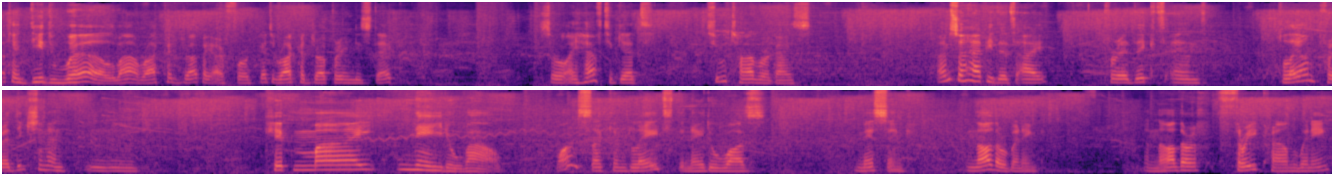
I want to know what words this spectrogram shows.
Okay, did well. Wow, Rocket Dropper. I forget Rocket Dropper in this deck. So I have to get two tower guys. I'm so happy that I predict and play on prediction and mm, keep my Nado. Wow. One second late, the Nado was missing. Another winning. Another three crown winning.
